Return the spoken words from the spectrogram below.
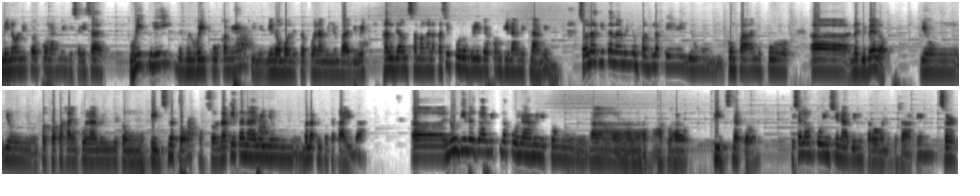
minonitor po namin isa-isa. Weekly, nag-weigh po kami, minomonitor po namin yung body weight hanggang sa mga na, kasi puro breeder po ang ginamit namin. So, nakita namin yung paglaki, yung kung paano po ah, na-develop yung yung pagpapakain po namin nitong feeds na to. So nakita namin yung malaking pagkakaiba. Ah, nung ginagamit na po namin itong ah, ah, feeds na to, isa lang po yung sinabi ng tauhan ko sa akin, Sir,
